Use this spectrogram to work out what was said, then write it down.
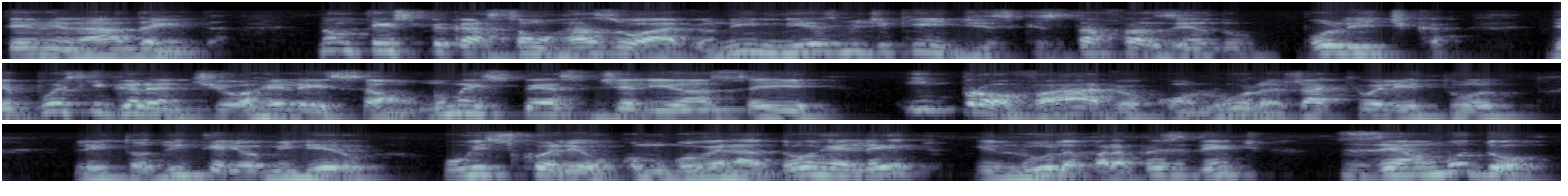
terminado ainda. Não tem explicação razoável, nem mesmo de quem diz que está fazendo política. Depois que garantiu a reeleição numa espécie de aliança aí improvável com Lula, já que o eleitor, eleitor do interior mineiro o escolheu como governador reeleito e Lula para presidente, Zema mudou.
